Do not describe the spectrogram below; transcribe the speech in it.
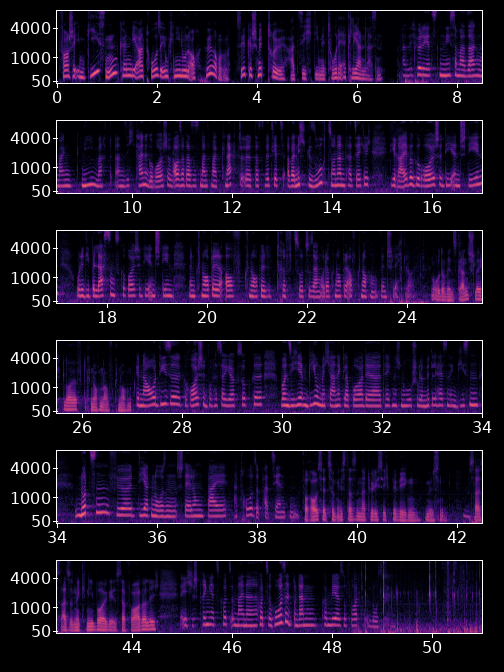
Forscher in Gießen können die Arthrose im Knie nun auch hören. Silke Schmidt-Trö hat sich die Methode erklären lassen. Also ich würde jetzt zunächst einmal sagen, mein Knie macht an sich keine Geräusche, außer dass es manchmal knackt. Äh, das wird jetzt aber nicht gesucht, sondern tatsächlich die Reibegeräusche, die entstehen oder die Belastungsgeräusche, die entstehen, wenn Knorpel auf Knorpel trifft sozusagen oder Knorpel auf Knochen, wenn es schlecht läuft. Oder wenn es ganz schlecht läuft, Knochen auf Knochen. Genau diese Geräusche, Professor Jörg Subke, wollen Sie hier im Biomechaniklabor der Technischen Hochschule Mittelhessen in Gießen nutzen für Diagnosenstellung bei Arthrosepatienten? Voraussetzung ist, dass sie natürlich sich bewegen müssen. Das heißt also, eine Kniebeuge ist erforderlich. Ich springe jetzt kurz in meine kurze Hose und dann können wir sofort loslegen.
